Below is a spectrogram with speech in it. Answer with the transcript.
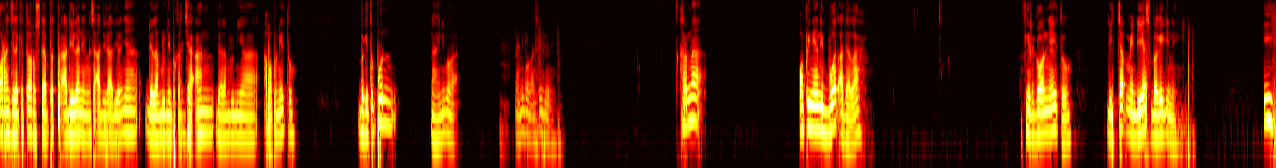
orang jelek itu harus dapat peradilan yang seadil-adilnya dalam dunia pekerjaan, dalam dunia apa pun itu. Begitupun, nah ini gua nggak, nah ini gua nggak setuju nih. Karena opini yang dibuat adalah Virgonnya itu dicap media sebagai gini. Ih,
